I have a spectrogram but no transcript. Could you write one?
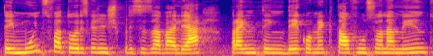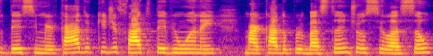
tem muitos fatores que a gente precisa avaliar para entender como é que tá o funcionamento desse mercado, que de fato teve um ano aí marcado por bastante oscilação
